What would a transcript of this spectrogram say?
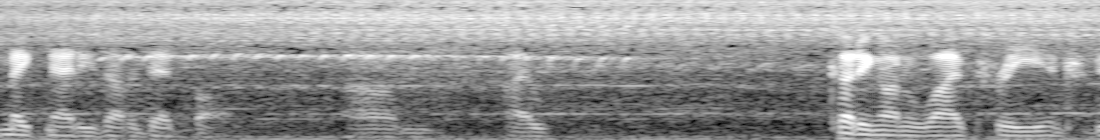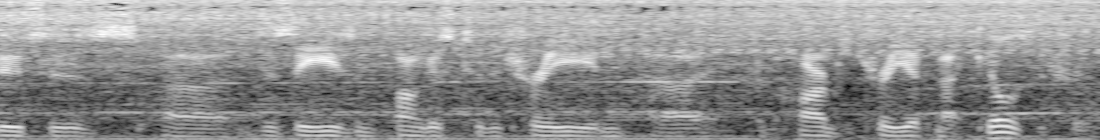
make natties out of deadfall. Um, I, cutting on a live tree introduces uh, disease and fungus to the tree and uh, harms the tree, if not kills the tree.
